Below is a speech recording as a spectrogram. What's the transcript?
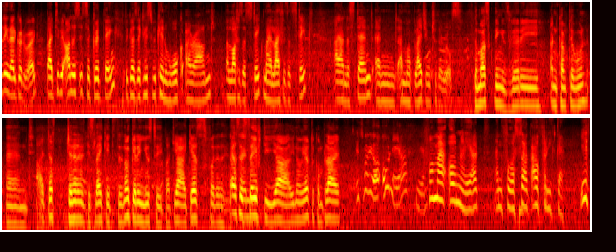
think that could work. But to be honest, it's a good thing because at least we can walk around. A lot is at stake. My life is at stake. I understand and I'm obliging to the rules. The mask thing is very uncomfortable and I just generally dislike it. There's no getting used to it. But yeah, I guess for the health safety, yeah, you know, we have to comply. It's for your own health. Yeah. For my own health and for South Africa. If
